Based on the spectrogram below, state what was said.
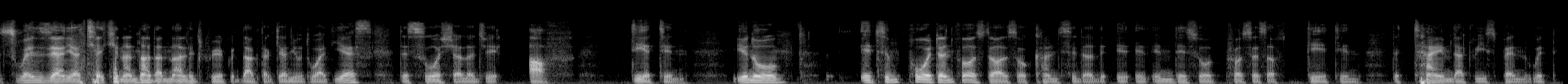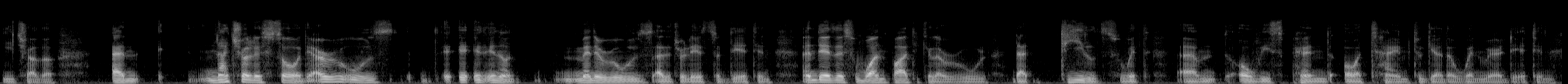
It's Wednesday and you're taking another knowledge break with Dr. Canute White. Yes, the sociology of dating. You know, it's important for us to also consider the, in, in this whole process of dating the time that we spend with each other. And naturally so, there are rules, you know, many rules as it relates to dating. And there's this one particular rule that deals with um, how we spend our time together when we're dating.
